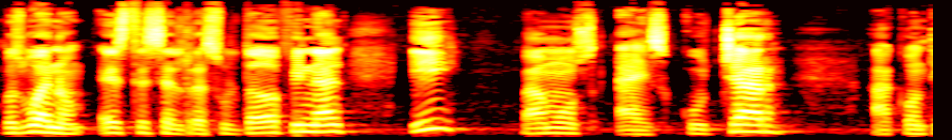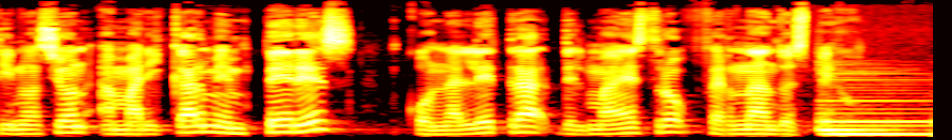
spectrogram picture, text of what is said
pues bueno, este es el resultado final y vamos a escuchar a continuación a Mari Carmen Pérez con la letra del maestro Fernando Espejo.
